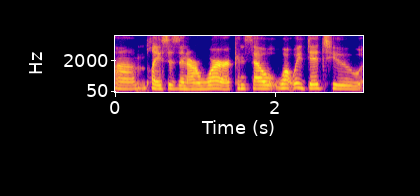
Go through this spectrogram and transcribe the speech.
um, places in our work. And so what we did to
